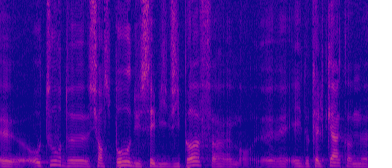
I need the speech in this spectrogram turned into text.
euh, autour de Sciences Po, du CBVPOF, euh, euh, et de quelqu'un comme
